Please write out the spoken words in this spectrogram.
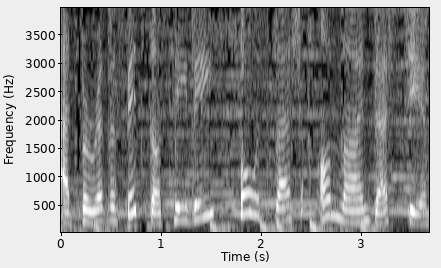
at foreverfit.tv forward slash online dash gym.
